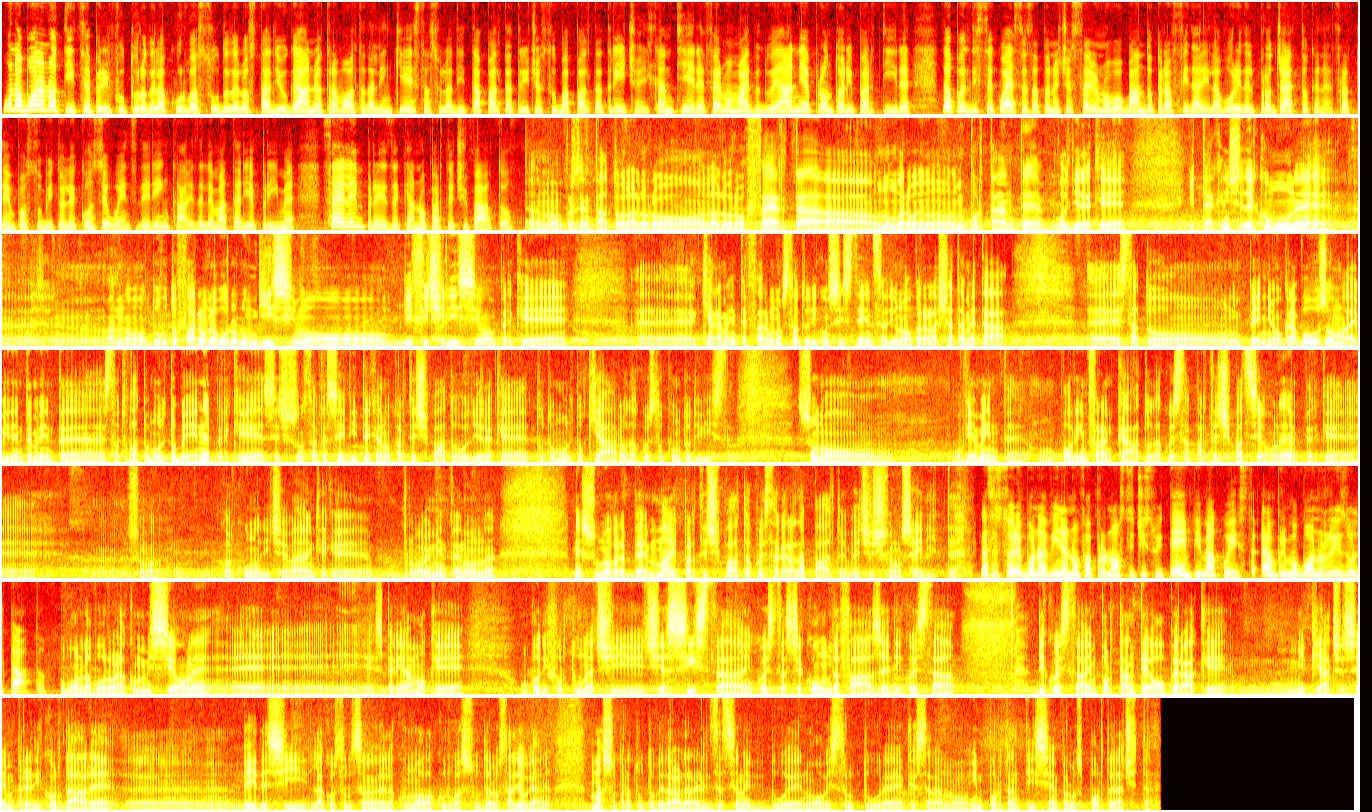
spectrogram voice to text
Una buona notizia per il futuro della curva sud dello stadio Uganeo, travolta dall'inchiesta sulla ditta appaltatrice e subappaltatrice. Il cantiere, fermo ormai da due anni, è pronto a ripartire. Dopo il dissequestro è stato necessario un nuovo bando per affidare i lavori del progetto, che nel frattempo ha subito le conseguenze dei rincari delle materie prime. Sei le imprese che hanno partecipato. Hanno presentato la loro, la loro offerta, un numero importante, vuol dire che i tecnici del comune eh, hanno dovuto fare un lavoro lunghissimo, difficilissimo perché eh, chiaramente fare uno stato di consistenza di un'opera lasciata a metà eh, è stato un impegno gravoso ma evidentemente è stato fatto molto bene perché se ci sono state sei ditte che hanno partecipato vuol dire che è tutto molto chiaro da questo punto di vista. Sono ovviamente un po' rinfrancato da questa partecipazione perché eh, insomma, qualcuno diceva anche che probabilmente non, nessuno avrebbe mai partecipato a questa gara d'appalto, invece ci sono sei ditte. L'assessore Bonavina non fa pronostici sui tempi, ma questo è un primo buon risultato. Buon lavoro alla Commissione e speriamo che un po' di fortuna ci, ci assista in questa seconda fase di questa, di questa importante opera che mi piace sempre ricordare, eh, vede sì la costruzione della nuova curva sud dello Stadio Ganeo, ma soprattutto vedrà la realizzazione di due nuove strutture che saranno importantissime per lo sport della città.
